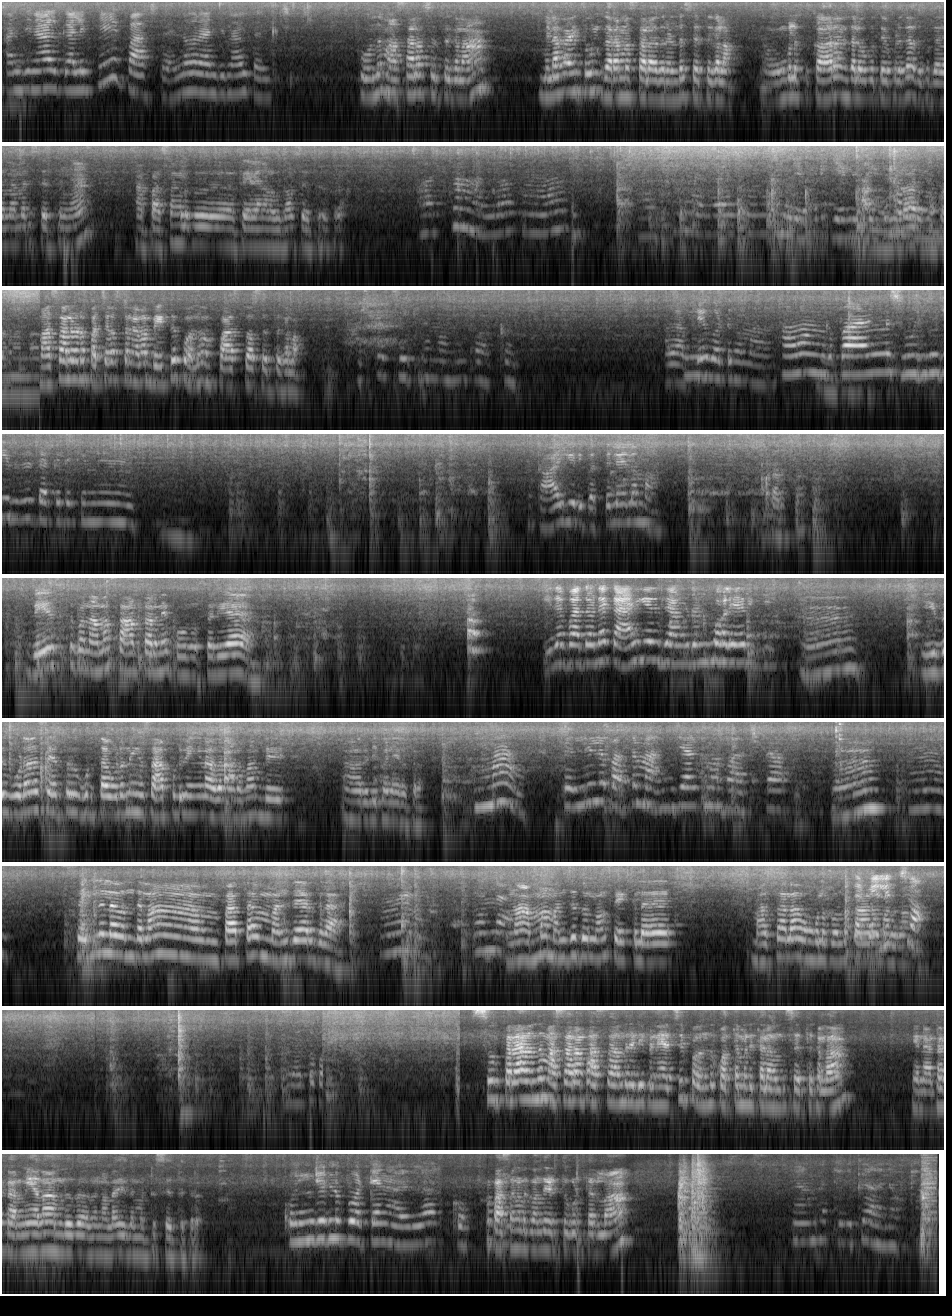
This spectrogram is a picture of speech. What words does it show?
அஞ்சு நாள் கழிச்சு பாஸ்தா. இன்னொரு அஞ்சு நாள் கழிச்சு. இப்போ வந்து மசாலா சேர்த்துக்கலாம். மிளகாய் தூள் கரம் மசாலா அது ரெண்டும் சேர்த்துக்கலாம். உங்களுக்கு காரம் எந்த அளவுக்கு தேவைப்படுதோ அதுக்கு தகுந்த மாதிரி சேர்த்துங்க. நான் பசங்களுக்கு தேவையான அளவு தான் சேர்த்துருக்குறேன். எப்படி நல்லா இருக்கும் மசாலோட பச்சை வாசனை எல்லாம் போயிட்டு இப்போ வந்து பாஸ்தா சேர்த்துக்கலாம். அது அப்படியே கொட்டுங்கம்மா அதான் அங்கே பாருங்க சுருங்கிடுது டக்கு டக்குன்னு காய்கறி பத்தலைலம்மா கரெக்டாக வேஸ்ட் பண்ணாமல் சாப்பிட்டாலுமே போதும் சரியா? இதை பார்த்தோன்னே காய்கறி சாப்பிடணும் போலே இருக்கு. இது கூட சேர்த்து கொடுத்தா கூட நீங்கள் சாப்பிடுவீங்களா? அதனால தான் இப்படி ரெடி பண்ணியிருக்கிறேன். அம்மா செல்லில் பார்த்து மஞ்சாக்கமா பார்த்துட்டா. ம். செல்லில் வந்தெல்லாம் பார்த்தா மஞ்சள் இருக்குதா? நான் அம்மா மஞ்சள் தூள்லாம் சேர்க்கல. மசாலா உங்களுக்கு வந்து காரம் இருக்கும் சூப்பராக வந்து மசாலா பாஸ்தா வந்து ரெடி பண்ணியாச்சு. இப்போ வந்து கொத்தமல்லி தலை வந்து சேர்த்துக்கலாம். என்னாட்ட கம்மியாக தான் இருந்தது அதனால இதை மட்டும் சேர்த்துக்கிறேன். கொஞ்சோண்டு போட்டேன் நல்லா இருக்கும். பசங்களுக்கு வந்து எடுத்து கொடுத்துடலாம்.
